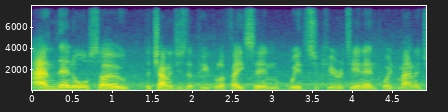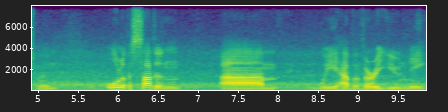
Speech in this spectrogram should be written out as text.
and then also the challenges that people are facing with security and endpoint management, all of a sudden um, we have a very unique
